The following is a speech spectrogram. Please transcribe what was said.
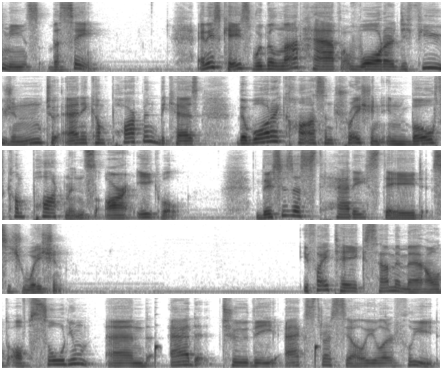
means the same. In this case, we will not have water diffusion to any compartment because the water concentration in both compartments are equal. This is a steady state situation. If I take some amount of sodium and add to the extracellular fluid,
